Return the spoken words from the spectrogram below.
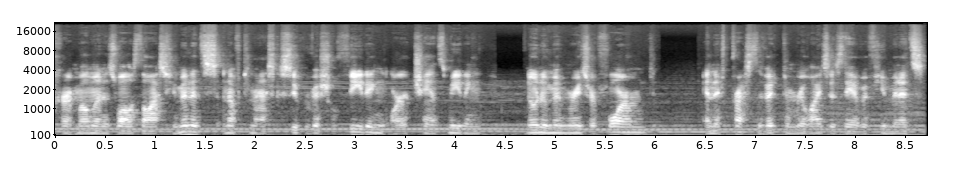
current moment as well as the last few minutes, enough to mask a superficial feeding or a chance meeting. No new memories are formed, and if pressed, the victim realizes they have a few minutes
